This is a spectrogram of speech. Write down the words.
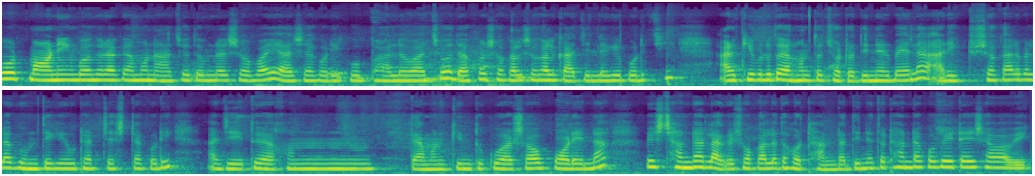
গুড মর্নিং বন্ধুরা, কেমন আছো তোমরা সবাই? আশা করি খুব ভালো আছো। দেখো, সকাল সকাল কাজে লেগে পড়েছি। আর কি বলতো, এখন তো ছোটো দিনের বেলা। আর একটু সকালবেলা ঘুম থেকে ওঠার চেষ্টা করি। আর যেহেতু এখন তেমন কিন্তু কুয়াশাও পড়ে না, বেশ ঠান্ডা লাগে। সকালে দেখো, ঠান্ডা দিনে তো ঠান্ডা করবে, এটাই স্বাভাবিক।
